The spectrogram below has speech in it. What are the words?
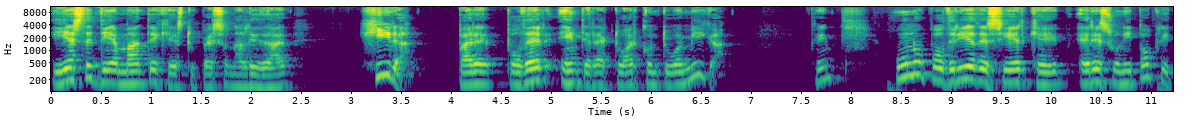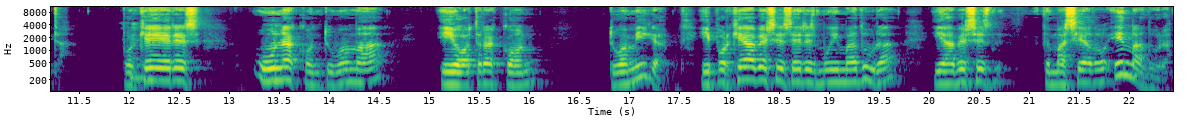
y este diamante que es tu personalidad gira para poder interactuar con tu amiga. Uno podría decir que eres un hipócrita. ¿Por qué eres una con tu mamá y otra con tu amiga. ¿Y por qué a veces eres muy madura y a veces demasiado inmadura?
